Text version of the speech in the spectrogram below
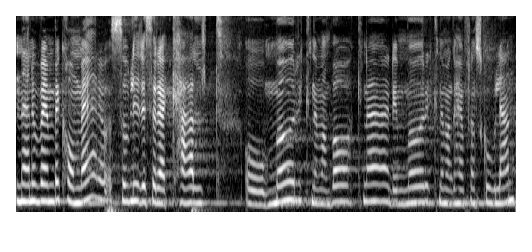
När november kommer så blir det sådär kallt och mörkt när man vaknar, det är mörkt när man går hem från skolan.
